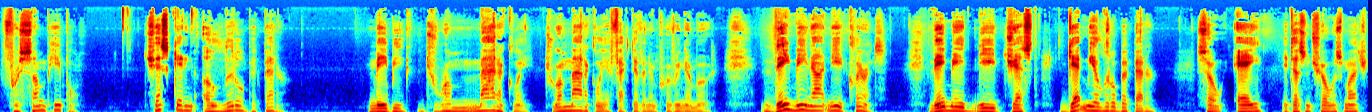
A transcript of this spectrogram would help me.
for some people, just getting a little bit better may be dramatically, dramatically effective in improving their mood. They may not need clearance. They may need just get me a little bit better. So A, it doesn't show as much,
